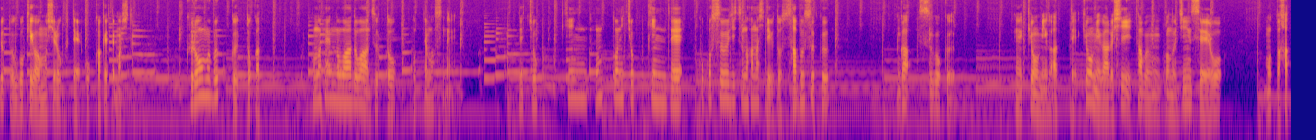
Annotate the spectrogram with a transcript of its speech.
ちょっと動きが面白くて追っかけてました。Chromebook とかこの辺のワードはずっと追ってますね。で直近本当に直近でここ数日の話で言うとサブスクがすごくえー、興味があって興味があるし多分この人生をもっと発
